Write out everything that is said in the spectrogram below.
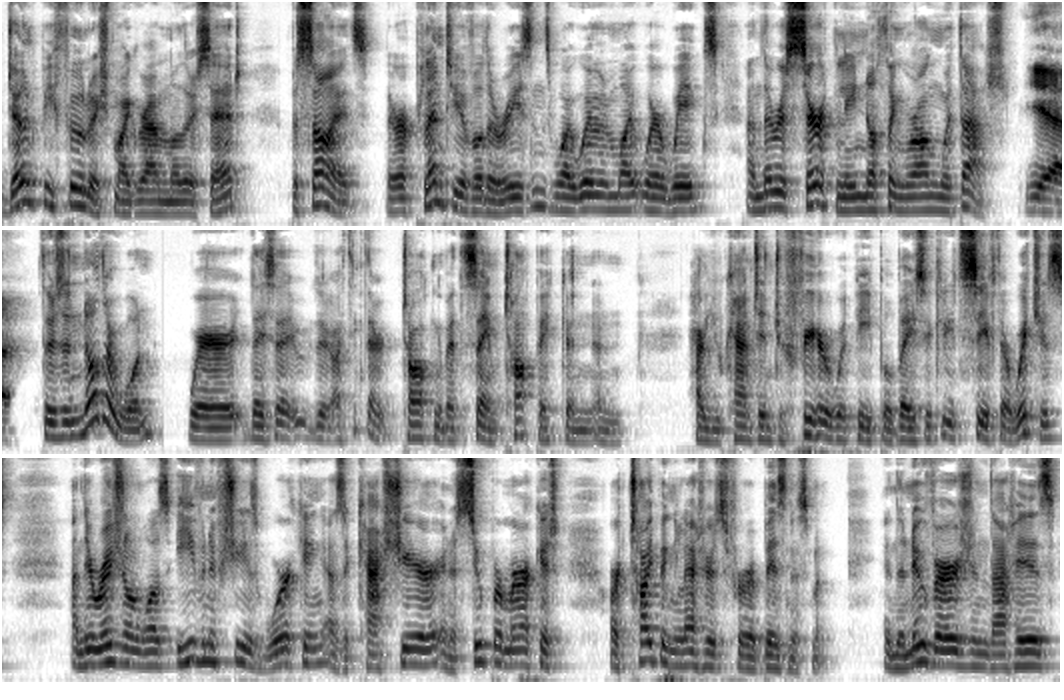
Don't be foolish, my grandmother said. Besides, there are plenty of other reasons why women might wear wigs, and there is certainly nothing wrong with that. Yeah. There's another one where they say, I think they're talking about the same topic and, and how you can't interfere with people, basically, to see if they're witches. And the original was even if she is working as a cashier in a supermarket or typing letters for a businessman. In the new version, that is,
